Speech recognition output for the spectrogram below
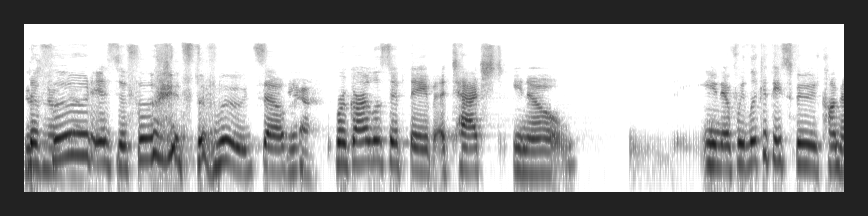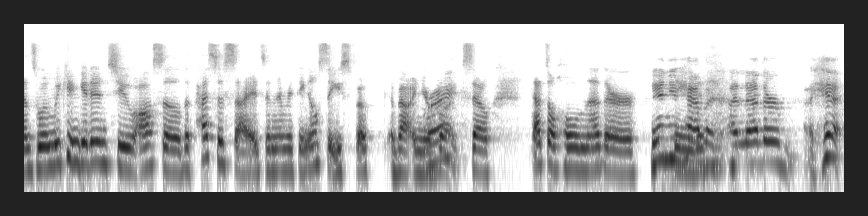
There's the no food doubt. is the food. It's the food. So yeah. regardless if they've attached, you know, you know, if we look at these food compounds, when we can get into also the pesticides and everything else that you spoke about in your right. book. So that's a whole nother. Then you have an, another hit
